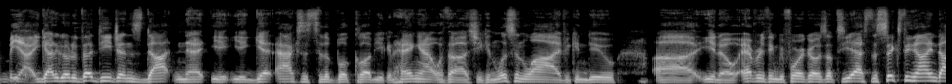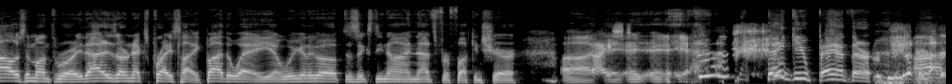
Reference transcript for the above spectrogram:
but yeah, you got to go to thedegens.net. You, you get access to the book club. You can hang out with us. You can listen live. You can do, uh, you know, everything before it goes up to yes, the sixty nine dollars a month, Rory. That is our next price hike. By the way, you know, we're gonna go up to sixty nine. That's for fucking sure. Uh, nice. And, and, and, yeah. Thank you, Panther. Uh,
